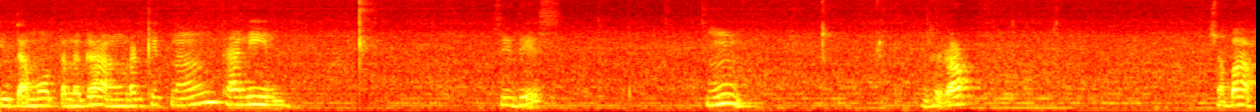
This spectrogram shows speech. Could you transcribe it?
Kita mo talaga ang lagkit ng kanin. See this? Mmm. Sarap. Saba.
